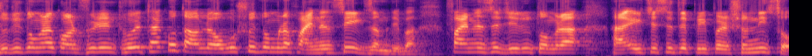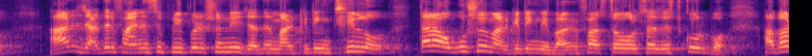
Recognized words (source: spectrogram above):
যদি তোমরা কনফিডেন্ট হয়ে থাকো, তাহলে অবশ্যই তোমরা ফাইন্যান্সে এক্সাম দিবা। ফাইন্যান্সে যেহেতু তোমরা এইচএসসিতে প্রিপারেশন নিছো। আর যাদের ফাইন্যান্সের প্রিপারেশন নিয়ে যাদের মার্কেটিং ছিল, তারা অবশ্যই মার্কেটিং নিবা। আমি ফার্স্ট অফ অল সাজেস্ট করব। আবার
